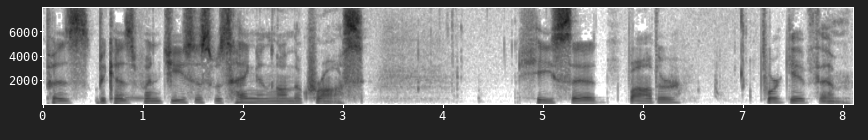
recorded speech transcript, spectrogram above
Because, because when Jesus was hanging on the cross, he said, Father, forgive them.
